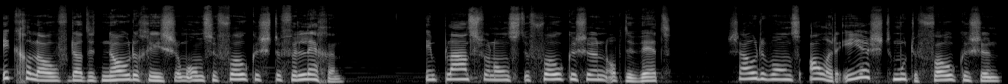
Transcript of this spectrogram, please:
Ik geloof dat het nodig is om onze focus te verleggen. In plaats van ons te focussen op de wet, zouden we ons allereerst moeten focussen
